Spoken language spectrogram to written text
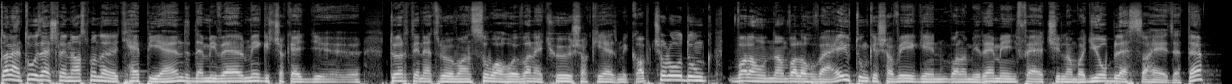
talán túlzás lenne azt mondani, hogy happy end, de mivel mégiscsak egy történetről van szó, ahol van egy hős, akihez mi kapcsolódunk, valahonnan valahová eljutunk, és a végén valami remény felcsillan, vagy jobb lesz a helyzete.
